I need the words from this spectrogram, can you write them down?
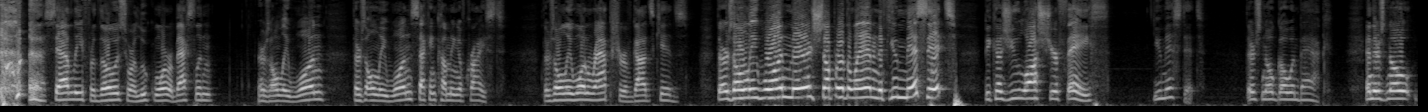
Sadly, for those who are lukewarm or backslidden, there's only one there's only one second coming of Christ. There's only one rapture of God's kids. There's only one marriage supper of the Lamb, and if you miss it because you lost your faith, you missed it. There's no going back. And there's no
